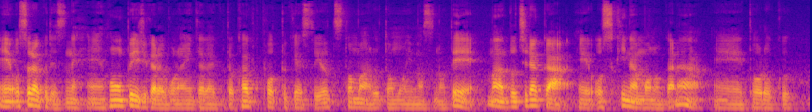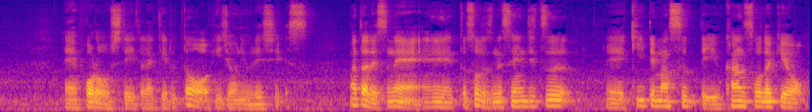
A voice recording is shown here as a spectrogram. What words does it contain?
えーおそらくですね、えーホームページからご覧いただくと各ポッドキャスト4つともあると思いますので、まあ、どちらか、えーお好きなものから、えー登録、えーフォローしていただけると非常に嬉しいです。またですね、えーとそうですね先日、えー聞いてますっていう感想だけを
